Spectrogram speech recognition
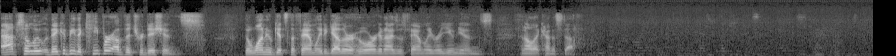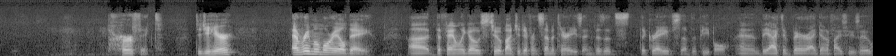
Absolutely. They could be the keeper of the traditions, the one who gets the family together, who organizes family reunions, and all that kind of stuff. Perfect. Did you hear? Every Memorial Day, uh, the family goes to a bunch of different cemeteries and visits the graves of the people. And the active bearer identifies who's who.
